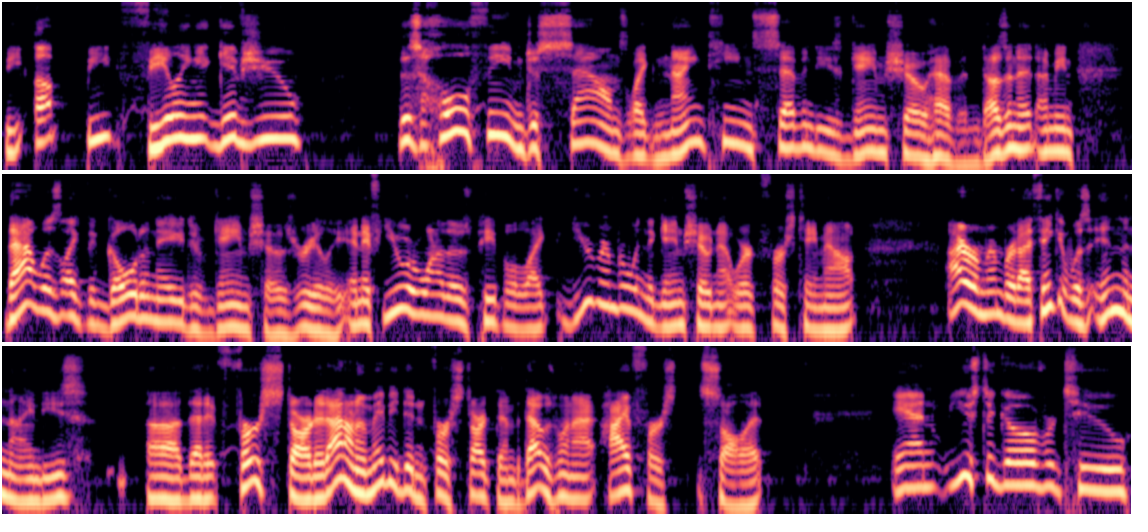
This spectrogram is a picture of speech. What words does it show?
the upbeat feeling it gives you. This whole theme just sounds like 1970s game show heaven, doesn't it? I mean, that was like the golden age of game shows, really. And if you were one of those people, like, do you remember when the Game Show Network first came out? I remember it. I think it was in the 90s uh, that it first started. I don't know, maybe it didn't first start then, but that was when I, I first saw it. And we used to go over to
